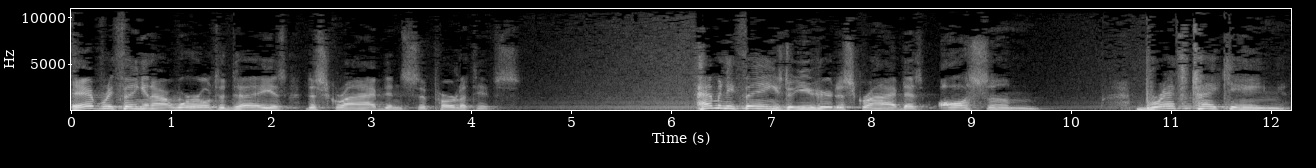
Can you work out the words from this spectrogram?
Everything in our world today is described in superlatives. How many things do you hear described as awesome, breathtaking,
